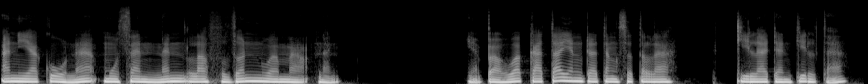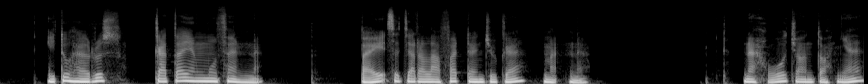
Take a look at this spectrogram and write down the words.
an yakuna musannan lafzon wa ma'nan. Ya, bahwa kata yang datang setelah kila dan kilta, itu harus kata yang musanna, baik secara lafad dan juga makna. Nahwu contohnya,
